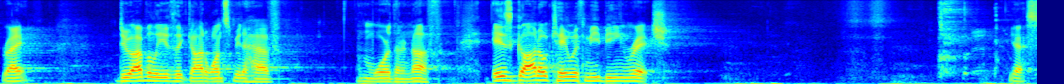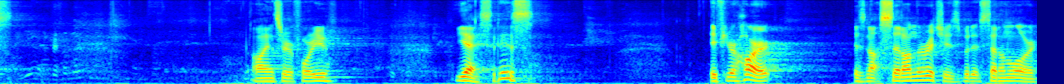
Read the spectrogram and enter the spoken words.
right? Do I believe that God wants me to have more than enough? Is God okay with me being rich? Yes. I'll answer it for you. Yes, it is. If your heart is not set on the riches, but it's set on the Lord,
